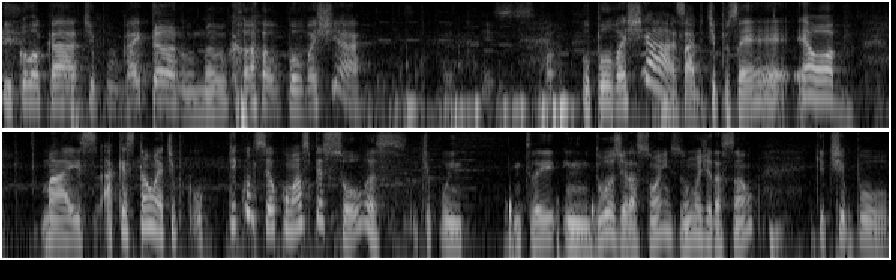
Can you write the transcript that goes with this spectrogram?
e colocar, tipo, Caetano. No, o povo vai chiar o povo vai chiar, sabe? Tipo, isso é, é óbvio. Mas a questão é, tipo, o que aconteceu com as pessoas, tipo, em, em, três- em duas gerações, uma geração, que, tipo,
